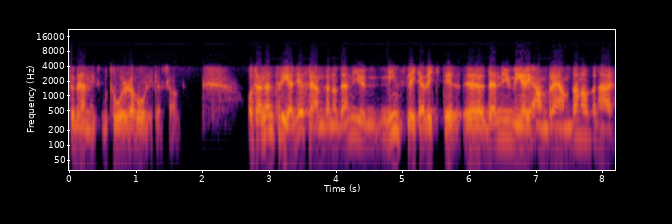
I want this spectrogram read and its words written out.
förbränningsmotorer av olika slag. Och sen den tredje trenden, och den är ju minst lika viktig, eh, den är ju mer i andra ändan av den här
